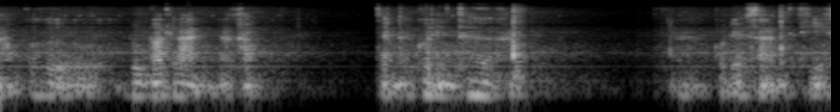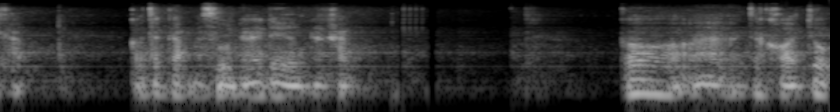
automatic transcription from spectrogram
3 ก็คือ do not run นะครับ จากนั้นกด enter ครับ กด F3 อีกทีครับ ก็จะกลับมาสู่หน้าเดิมนะครับ ก็จะขอจบ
